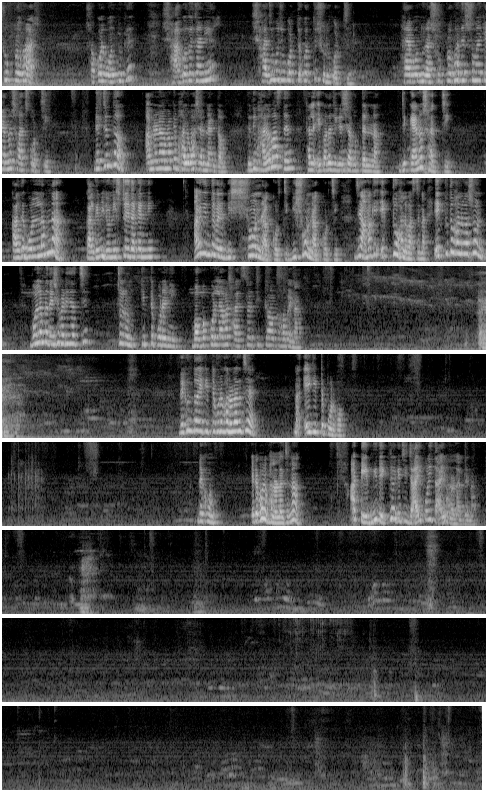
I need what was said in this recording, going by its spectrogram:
সুপ্রভাত। সকল বন্ধুকে স্বাগত জানিয়ে সাজুগুজু করতে করতে শুরু করছি। হ্যাঁ বন্ধুরা, সুপ্রভাতের সময় কেন সাজ করছি? দেখছেন তো? আপনারা আমাকে ভালোবাসেন না একদম। যদি ভালোবাসতেন, তাহলে কথা জিজ্ঞাসা করতেন না যে কেন সাজছি। কালকে বললাম না? কালকে ভিডিও নিশ্চয়ই দেখেননি। আমি কিন্তু এবারে ভীষণ রাগ করছি, ভীষণ রাগ করছি যে আমাকে একটু ভালোবাসছে না। একটু তো ভালোবাসুন। বললাম না দেশে বাড়ি যাচ্ছি। চলুন টিপটা পরে নিই। বক বক করলে আবার সাইজটা ঠিকঠাক হবে না। দেখুন তো, এই টিপটা পরে ভালো লাগছে? না, এই টিপটা পরবো। দেখুন, এটা পরে ভালো লাগছে না? আর পেদনি দেখতে হয়ে গেছি, যাই পরি তাই ভালো লাগবে না।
